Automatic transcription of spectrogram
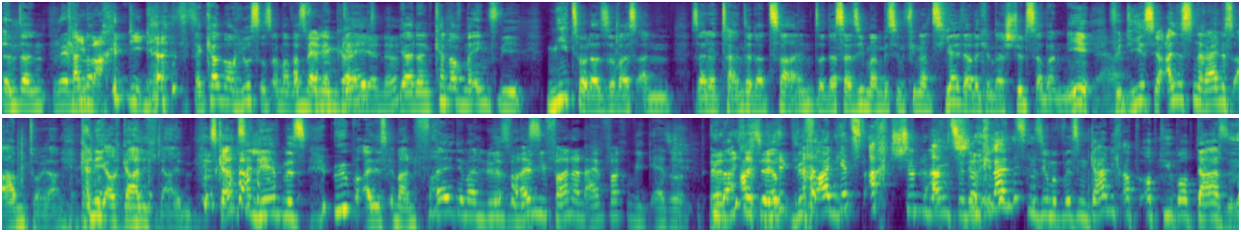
Und dann Wie kann doch, machen die das? dann kann auch Justus immer was von dem Amerika Geld. hier, ne? Ja, dann kann auch mal irgendwie Miete oder sowas an seine Tante da zahlen, sodass er sie mal ein bisschen finanziell dadurch unterstützt. Aber nee, für die ist ja alles ein reines Abenteuer. Kann ich auch gar nicht leiden. Das ganze Leben ist überall ist immer ein Fall, den man lösen Vor allem, muss. die fahren dann einfach, wie, also, Über nicht, acht, wir wir, fahren jetzt acht Stunden lang zu den kleinsten See und wir wissen gar nicht, ob, ob die überhaupt da sind.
